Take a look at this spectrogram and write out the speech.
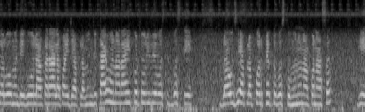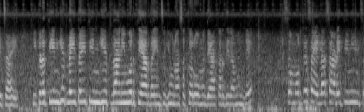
कर्वमध्ये गोल आकार आला पाहिजे आपला. म्हणजे काय होणार आहे? कटोरी व्यवस्थित बसते. ब्लाऊज हे आपला परफेक्ट बसतो म्हणून आपण असं घ्यायचं आहे. इकडं तीन घेतलं इथंही तीन घेतलं आणि वरती अर्धा इंच घेऊन असं कर्वमध्ये आकार दिला. म्हणजे समोरच्या साईडला साडेतीन इंच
